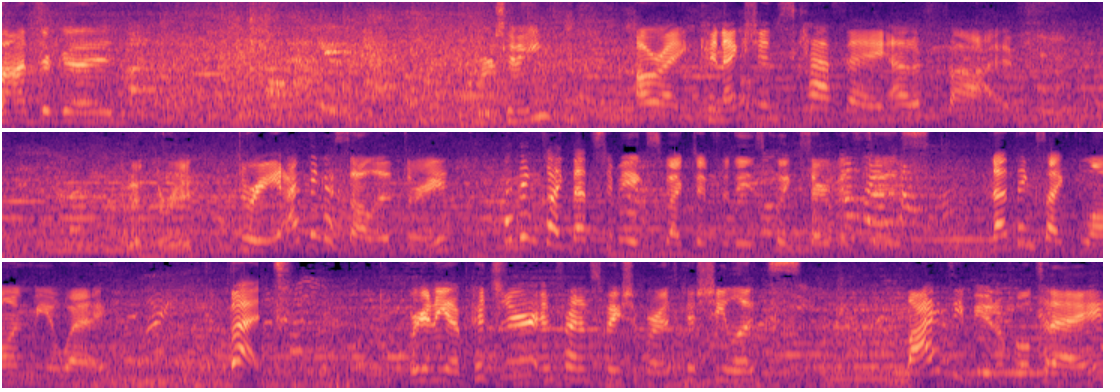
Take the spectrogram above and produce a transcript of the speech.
vibes are good. We're just gonna eat. All right, Connections Cafe out of five. At a three? Three, I think a solid three. I think like that's to be expected for these quick services. Nothing's like blowing me away. But we're gonna get a picture in front of Spaceship Earth because she looks mighty beautiful today.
